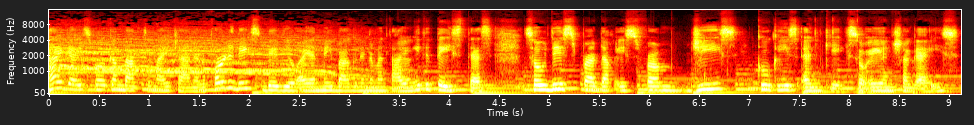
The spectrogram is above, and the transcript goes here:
Hi guys! Welcome back to my channel. For today's video, ayan, may bago na naman tayong iti-taste test. So, this product is from G's Cookies and Cakes. So, ayan siya guys.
